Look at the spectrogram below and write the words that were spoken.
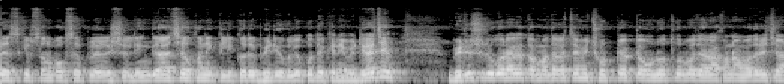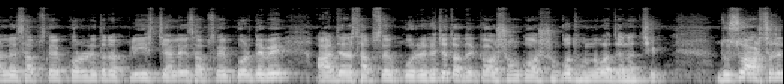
ডেসক্রিপশন বক্সে প্লেলিস্টের লিঙ্ক দেওয়া আছে, ওখানে ক্লিক করে ভিডিওগুলোকে দেখে নেবে, ঠিক আছে? ভিডিও শুরু করার আগে তোমাদের কাছে আমি ছোট্ট একটা অনুরোধ করব, যারা এখন আমাদের এই চ্যানেলে সাবস্ক্রাইব করেনি, তারা প্লিজ চ্যানেলকে সাবস্ক্রাইব করে দেবে। আর যারা সাবস্ক্রাইব করে রেখেছে, তাদেরকে অসংখ্য অসংখ্য ধন্যবাদ জানাচ্ছি। দুশো আটষট্টি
